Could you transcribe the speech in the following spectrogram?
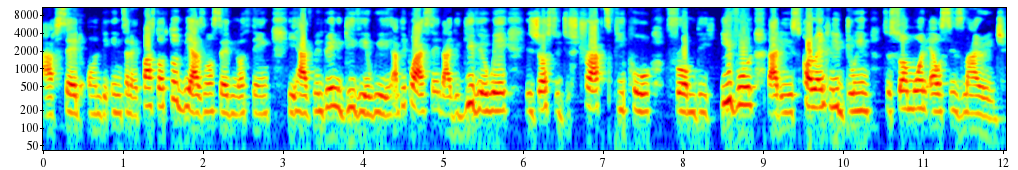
have said on the internet. Pastor Tobi has not said nothing. He has been doing giveaway, and people are saying that the giveaway is just to distract people from the evil that he is currently doing to someone else's marriage.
